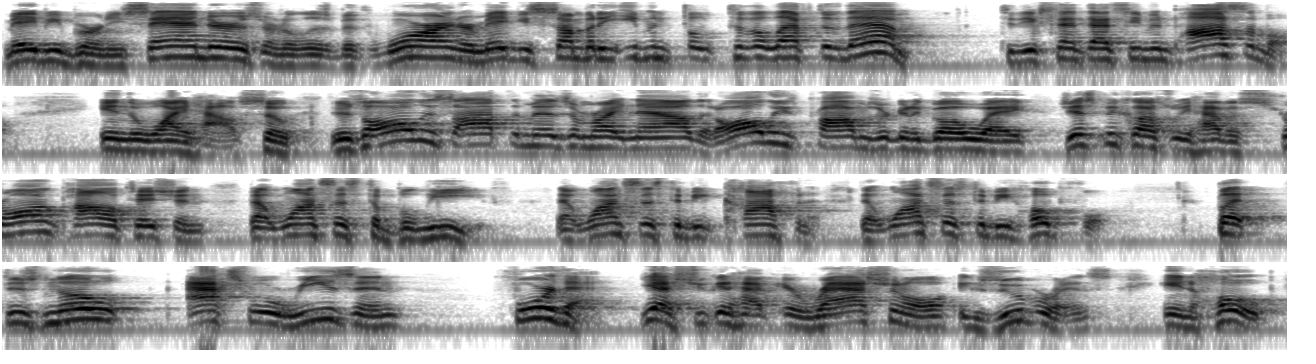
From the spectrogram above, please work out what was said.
maybe Bernie Sanders or Elizabeth Warren, or maybe somebody even to, the left of them, to the extent that's even possible in the White House. So there's all this optimism right now that all these problems are going to go away just because we have a strong politician that wants us to believe, that wants us to be confident, that wants us to be hopeful. But there's no actual reason for that. Yes, you can have irrational exuberance in hope.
